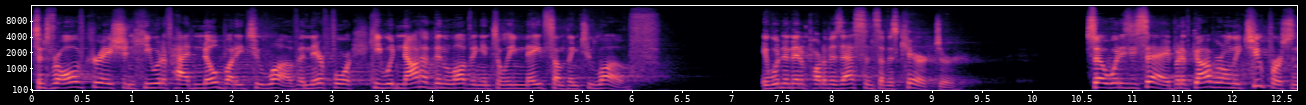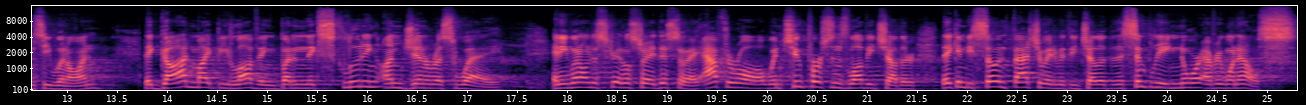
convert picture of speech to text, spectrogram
Since for all of creation, he would have had nobody to love, and therefore he would not have been loving until he made something to love. It wouldn't have been a part of his essence, of his character. So, what does he say? But if God were only two persons, he went on, that God might be loving, but in an excluding, ungenerous way. And he went on to illustrate this way After all, when two persons love each other, they can be so infatuated with each other that they simply ignore everyone else.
